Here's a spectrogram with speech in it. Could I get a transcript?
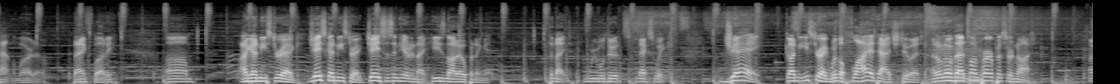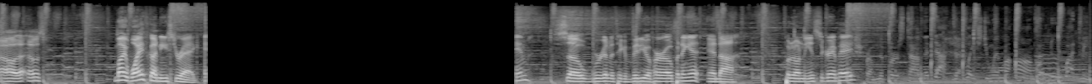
Pat Lombardo. Thanks, buddy. Um, I got an Easter egg. Jace got an Easter egg. Jace isn't here tonight. He's not opening it tonight. We will do it next week. Jay got an Easter egg with a fly attached to it. I don't know if that's on purpose or not. Oh, that, that was My wife got an Easter egg. So we're gonna take a video of her opening it and uh, put it on the Instagram page.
